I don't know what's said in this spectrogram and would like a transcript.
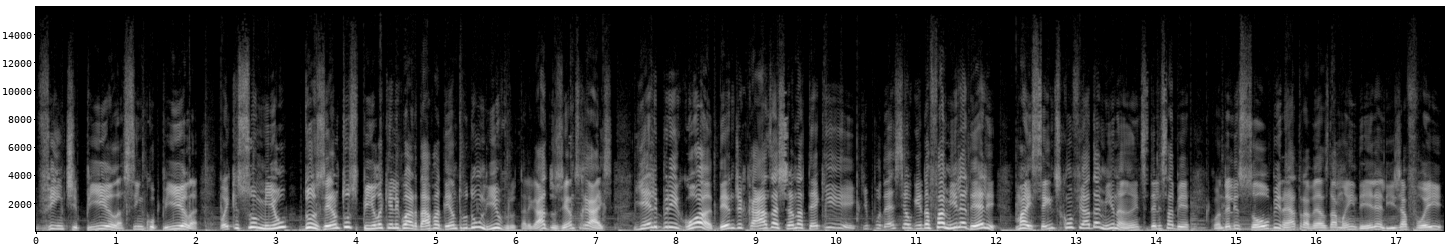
20 pila, 5 pila, foi que sumiu 200 pila que ele guardava dentro de um livro, tá ligado? 200 reais. E ele brigou dentro de casa achando até que, que pudesse ser alguém da família dele, mas sem desconfiar da mina antes dele saber. Quando ele soube, né, através da mãe dele ali, já foi,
